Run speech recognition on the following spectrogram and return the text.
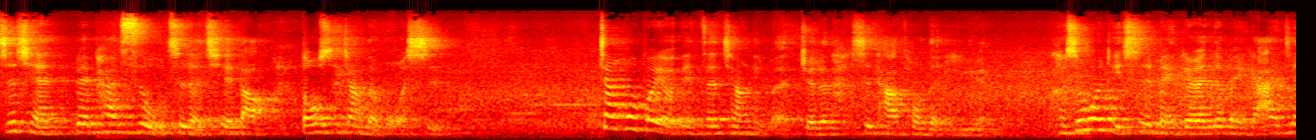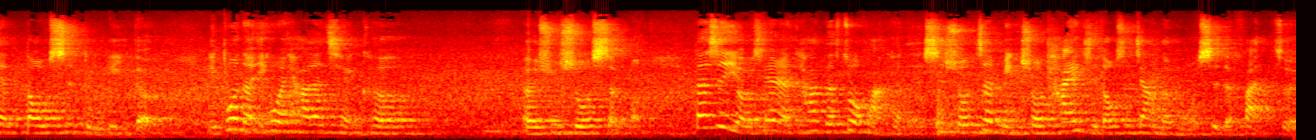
之前被判四五次的窃盗，都是这样的模式。这样会不会有点增强你们觉得是他偷的意愿？可是问题是，每个人的每个案件都是独立的，你不能因为他的前科。而去说什么？但是有些人他的做法可能是说证明说他一直都是这样的模式的犯罪，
